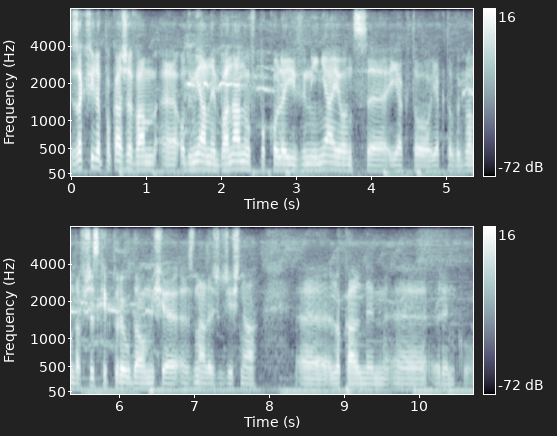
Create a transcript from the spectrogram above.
Za chwilę pokażę Wam e, odmiany bananów po kolei wymieniając e, jak to, jak to wygląda. Wszystkie, które udało mi się e, znaleźć gdzieś na lokalnym rynku.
